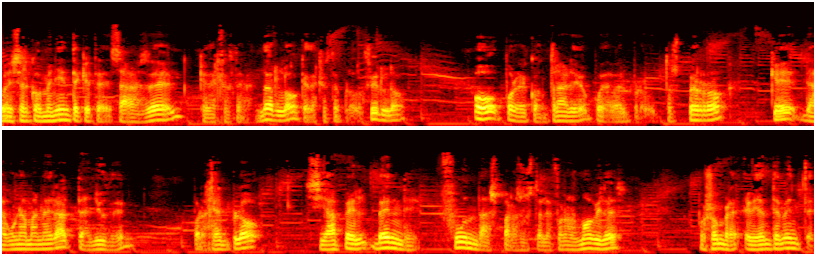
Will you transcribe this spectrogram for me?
puede ser conveniente que te deshagas de él, que dejes de venderlo, que dejes de producirlo, o por el contrario, puede haber productos perro que de alguna manera te ayuden. Por ejemplo, si Apple vende fundas para sus teléfonos móviles, pues hombre, evidentemente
